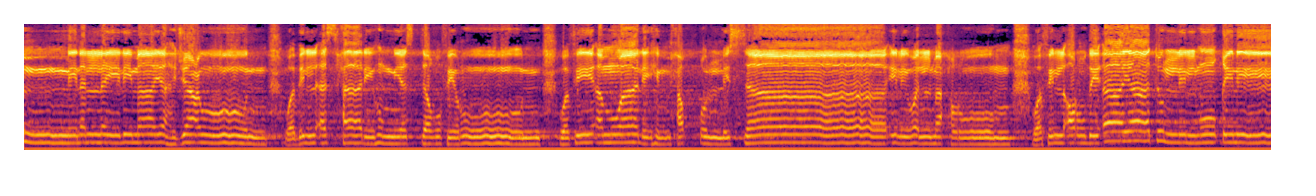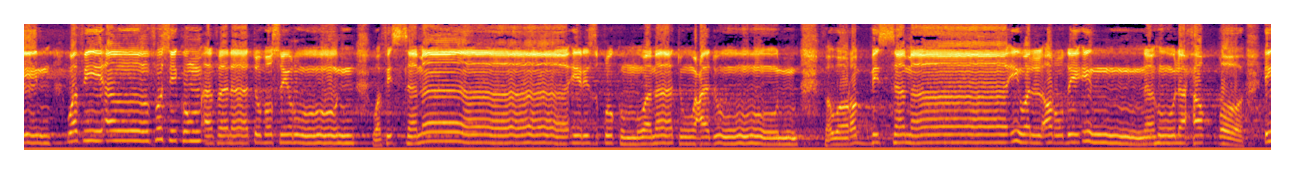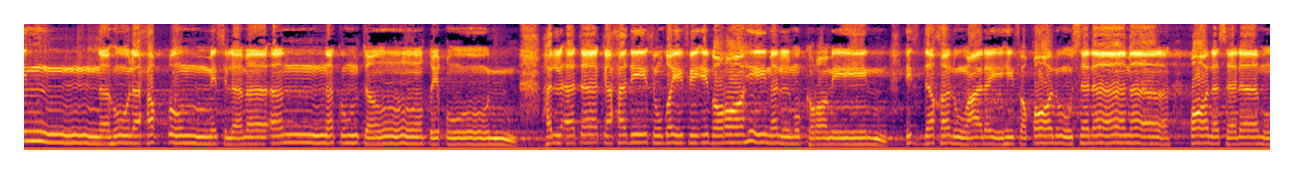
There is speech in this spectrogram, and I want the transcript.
من الليل ما يهجعون وبالأسحار هم يستغفرون وفي أموالهم حق للسائل والمحروم وفي الأرض آيات للموقنين وفي أنفسكم أفلا تبصرون وفي السماء رزقكم وما توعدون فورب السماء والأرض إنه لحق إنه لحق مثل ما أنكم تنطقون. هل أتاك حديث ضيف إبراهيم المكرمين؟ إذ دخلوا عليه فقالوا سلاما قال سلام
